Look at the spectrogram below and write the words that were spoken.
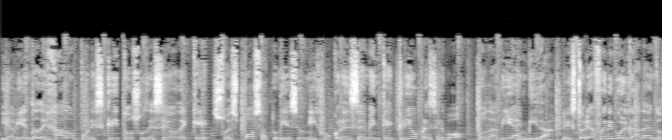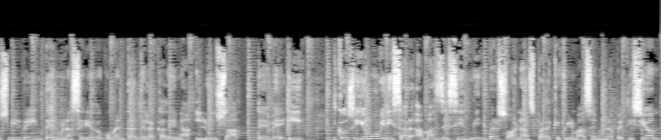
y habiendo dejado por escrito su deseo de que su esposa tuviese un hijo con el semen que preservó todavía en vida. La historia fue divulgada en 2020 en una serie documental de la cadena Lusa Y consiguió movilizar a más de 100.000 personas para que firmasen una petición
